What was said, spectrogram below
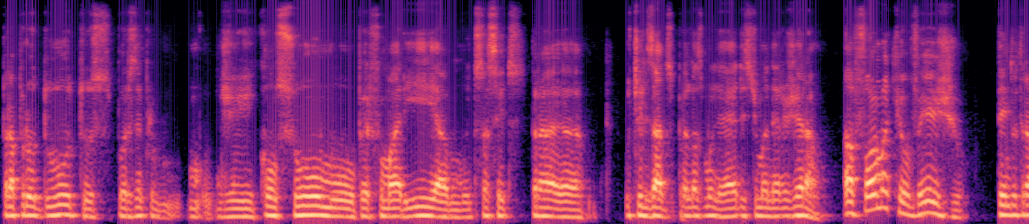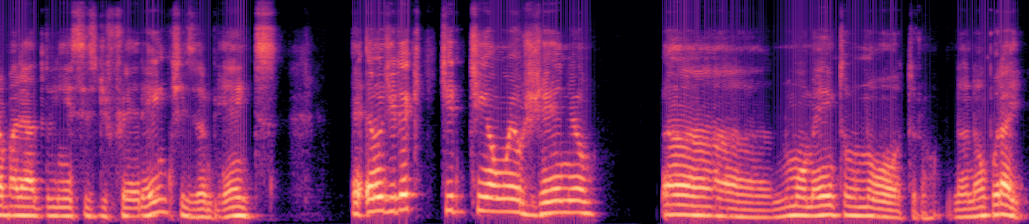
para produtos, por exemplo, de consumo, perfumaria, muitos aceitos para utilizados pelas mulheres de maneira geral. A forma que eu vejo, tendo trabalhado em esses diferentes ambientes, eu não diria que tinha um Eugênio ah, no momento no outro, né? não por aí.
